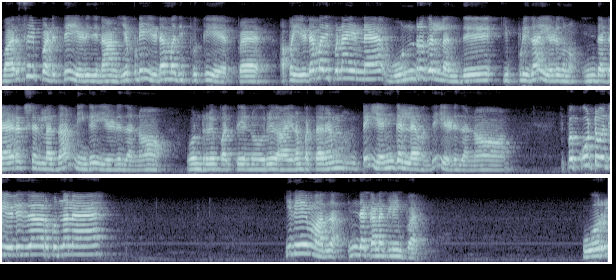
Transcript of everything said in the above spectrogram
வரிசைப்படுத்தி எழுதினான். எப்படி? இடமதிப்புக்கு ஏற்ப. அப்போ இடமதிப்புனா என்ன? ஒன்றுகள்லேருந்து இப்படி தான் எழுதணும். இந்த டைரக்ஷனில் தான் நீங்கள் எழுதணும். ஒன்று பத்து நூறு ஆயிரம் பத்தாயிரம்ட்டு எண்களில் வந்து எழுதணும். இப்போ கூட்டுவது எளிதாக இருக்கும் தானே? இதே மாதிரி தான் இந்த கணக்குலையும் பார். ஒரு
